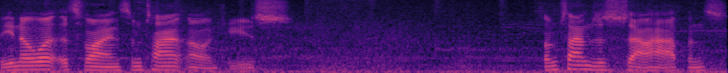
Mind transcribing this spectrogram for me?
But you know what? It's fine. Sometimes... Oh, jeez. Sometimes this is how it happens.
